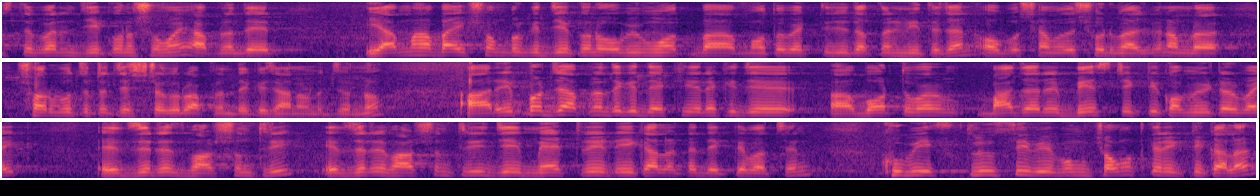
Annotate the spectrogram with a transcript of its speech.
আসতে পারেন যে কোনো সময়। আপনাদের ইয়ামাহা বাইক সম্পর্কে যে কোনো অভিমত বা মত ব্যক্তি যদি আপনারা নিতে চান, অবশ্যই আমাদের শোরুমে আসবেন। আমরা সর্বোচ্চটা চেষ্টা করব আপনাদেরকে জানানোর জন্য। আর এরপর যে আপনাদেরকে দেখিয়ে রাখি যে বর্তমান বাজারে বেস্ট একটি commuter bike FZS version three FZS version three যে ম্যাট রেড এই কালারটা দেখতে পাচ্ছেন, খুবই এক্সক্লুসিভ এবং চমৎকার একটি কালার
